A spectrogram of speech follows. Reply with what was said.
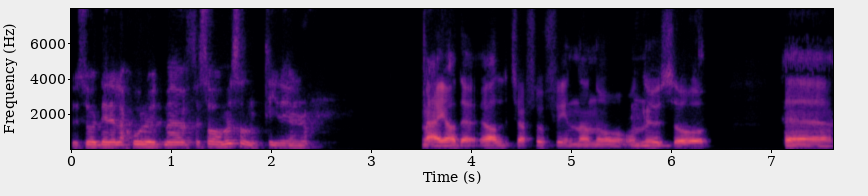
Hur såg din relation ut med Uffe Samuelsson tidigare? Nej, jag hade jag aldrig träffat Uffe innan och, och nu så... Eh,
